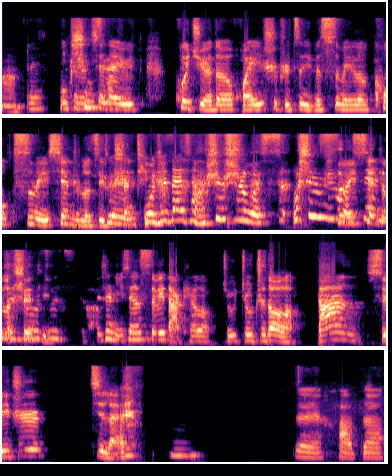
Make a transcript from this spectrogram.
啊，对你可能现在有会觉得怀疑是不是自己的思维的控思维限制了自己的身体。我就在想，是不是我思我是不是我限制了身体？没事，你现在思维打开了，就就知道了，答案随之即来。嗯，对，好的。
